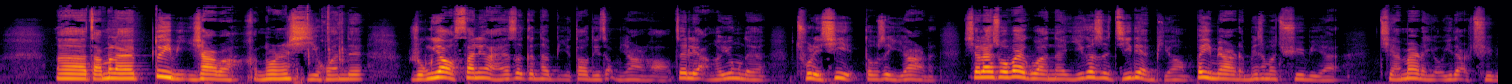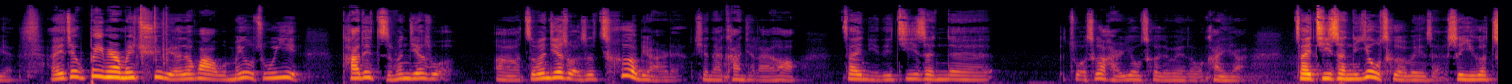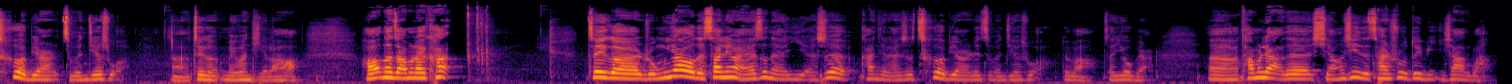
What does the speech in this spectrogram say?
那咱们来对比一下吧，很多人喜欢的荣耀三零 S 跟它比到底怎么样哈？这两个用的处理器都是一样的。先来说外观呢，一个是极点屏，背面的没什么区别，前面的有一点区别。哎，这个背面没区别的话，我没有注意它的指纹解锁啊，指纹解锁是侧边的，现在看起来哈，在你的机身的左侧还是右侧的位置，我看一下。在机身的右侧位置是一个侧边指纹解锁，啊，这个没问题了哈。好，那咱们来看这个荣耀的三零 S 呢，也是看起来是侧边的指纹解锁，对吧？在右边，呃，他们俩的详细的参数对比一下子吧。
